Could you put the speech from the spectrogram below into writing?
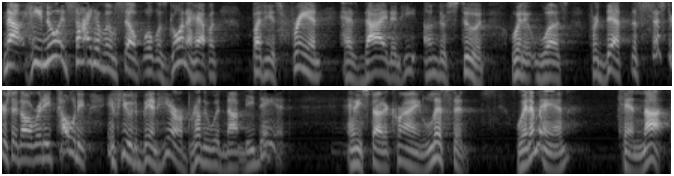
Now, he knew inside of himself what was going to happen, but his friend has died and he understood what it was for death. The sisters had already told him, if you had been here, our brother would not be dead. And he started crying. Listen, when a man cannot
